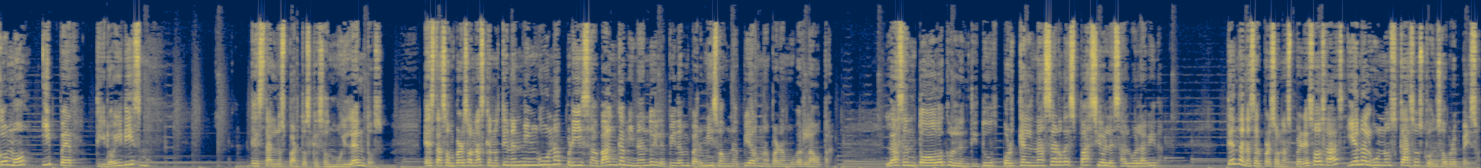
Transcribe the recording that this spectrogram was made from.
como hipertiroidismo. Están los partos que son muy lentos. Estas son personas que no tienen ninguna prisa, van caminando y le piden permiso a una pierna para mover la otra. Lo hacen todo con lentitud porque el nacer despacio les salvó la vida tienden a ser personas perezosas y en algunos casos con sobrepeso.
